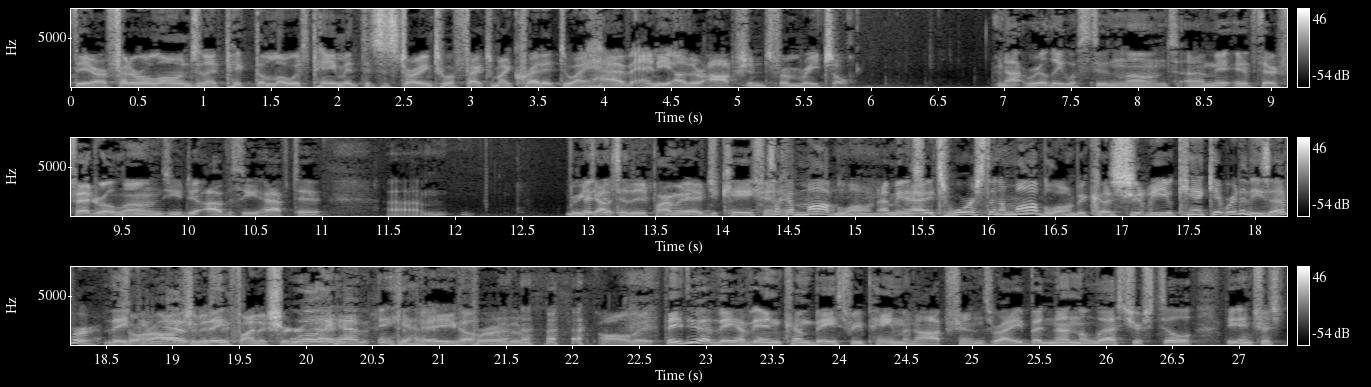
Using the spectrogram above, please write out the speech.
They are federal loans, and I picked the lowest payment. This is starting to affect my credit. Do I have any other options from Rachel? Not really with student loans. Um, if they're federal loans, you do, obviously you have to um, reach It- out to the Department of Education. It's like a mob loan. I mean, Yeah. it's, it's worse than a mob loan because you, you can't get rid of these ever. They so do our have- option is they- they find a sugar well, they daddy have- to yeah, pay for the, all of it. They do have they have income based repayment options, right? But nonetheless, you're still the interest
